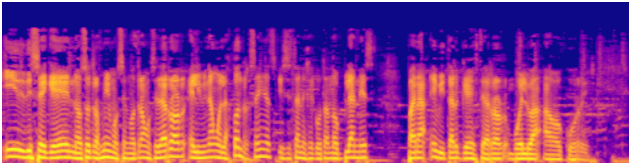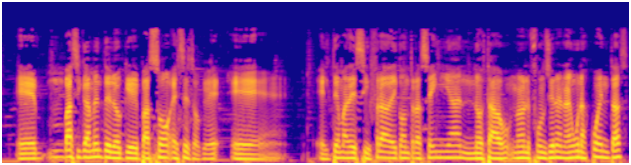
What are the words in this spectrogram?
y dice que nosotros mismos encontramos el error, eliminamos las contraseñas y se están ejecutando planes para evitar que este error vuelva a ocurrir. Eh, básicamente lo que pasó es eso, que eh, el tema de cifrada de contraseña no, estaba, no le funciona en algunas cuentas.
